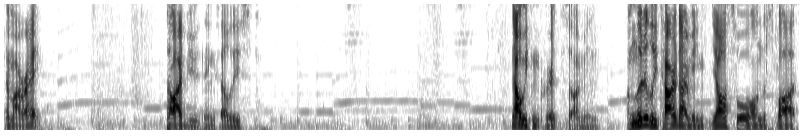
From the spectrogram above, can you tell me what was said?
Am I right? That's how I view things, at least. Now we can crit, so I mean... I'm literally tower diving Yasuo on the spot.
